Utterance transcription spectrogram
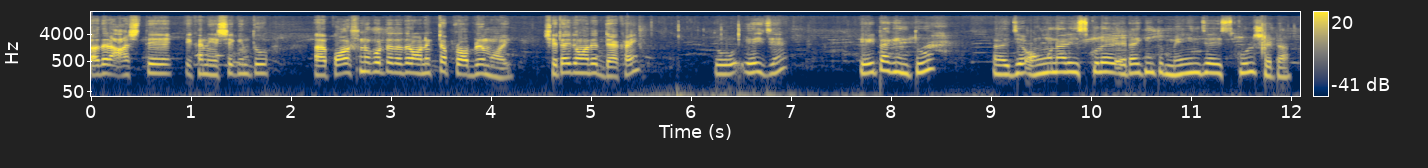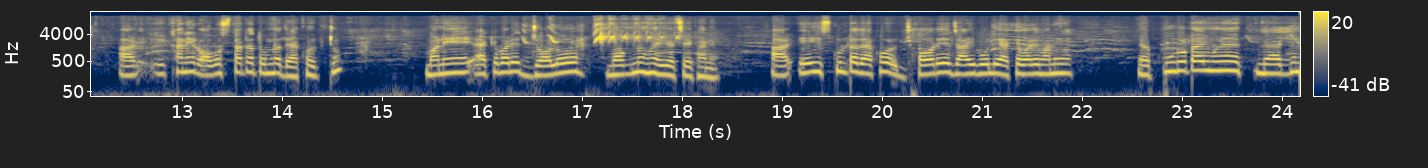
তাদের আসতে, এখানে এসে কিন্তু পড়াশুনো করতে তাদের অনেকটা প্রবলেম হয়। সেটাই তোমাদের দেখায় তো এই যে, এইটা কিন্তু যে অঙ্গনারী স্কুলের, এটাই কিন্তু মেইন যে স্কুল সেটা। আর এখানের অবস্থাটা তোমরা দেখো একটু। মানে একেবারে জলমগ্ন হয়ে গেছে এখানে। আর এই স্কুলটা দেখো, ঝড়ে যাই বলে একেবারে মানে পুরোটাই মানে একদম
